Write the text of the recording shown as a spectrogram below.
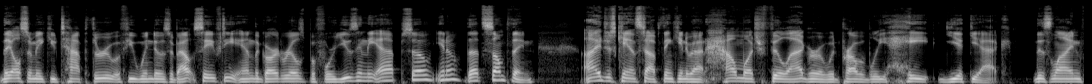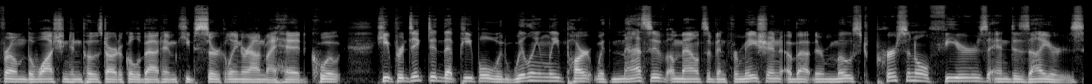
They also make you tap through a few windows about safety and the guardrails before using the app, so, you know, that's something. I just can't stop thinking about how much Phil Agre would probably hate Yik Yak. This line from the Washington Post article about him keeps circling around my head. Quote, he predicted that people would willingly part with massive amounts of information about their most personal fears and desires.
